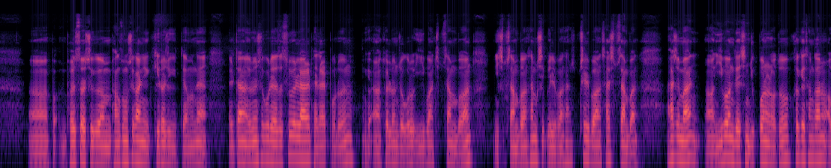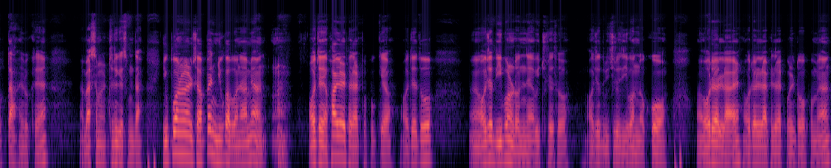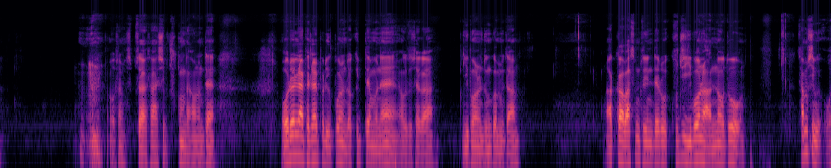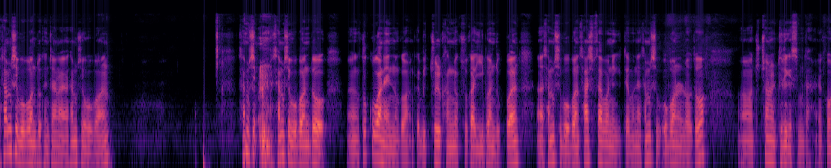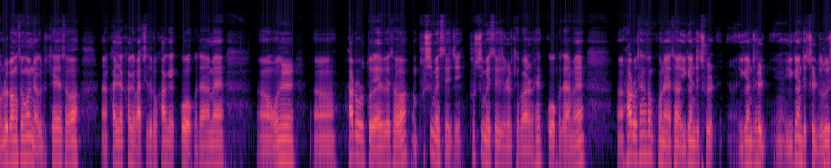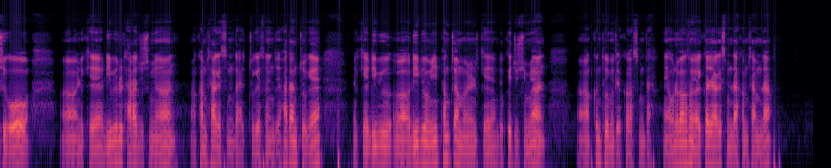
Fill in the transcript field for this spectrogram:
어, 벌써 지금 방송 시간이 길어지기 때문에 일단 이런 식으로 해서 수요일 날 배달볼은 어, 결론적으로 2번, 13번, 23번, 31번, 37번, 43번. 하지만 어, 2번 대신 6번을 넣어도 크게 상관은 없다. 이렇게 말씀을 드리겠습니다. 6번을 제가 뺀 이유가 뭐냐면 어제 화요일 배달법 볼게요. 어제도 어, 제도 2번을 넣었네요. 밑줄에서 어제도 밑줄에서 2번 넣었고 어, 월요일 날 월요일 날 배달볼도 보면 5, 34, 40 축강 나오는데 월요일 날 배달볼 6번을 넣었기 때문에 여기서 제가 2번을 넣은 겁니다. 아까 말씀드린 대로 굳이 2번을 안 넣어도 30, 35번도 괜찮아요. 35번. 30, 35번도 어, 꾹꾹 안에 있는 거. 그러니까 밑줄 강력수가 2번, 6번, 어, 35번, 44번이기 때문에 35번을 넣어도 어, 추천을 드리겠습니다. 그러니까 오늘 방송은 이렇게 해서 어, 간략하게 마치도록 하겠고 그 다음에 어, 오늘 어, 하루 또 앱에서 푸시 메시지, 푸시 메시지를 개발을 했고 그 다음에 어, 하루 생성 코너에서 의견 제출, 의견 제출, 의견 제출 누르시고 어, 이렇게 리뷰를 달아주시면 어, 감사하겠습니다. 이쪽에서 이제 하단 쪽에 이렇게 리뷰, 어, 리뷰 및 평점을 이렇게 놓게 주시면 어, 큰 도움이 될 것 같습니다. 네, 오늘 방송 여기까지 하겠습니다. 감사합니다.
